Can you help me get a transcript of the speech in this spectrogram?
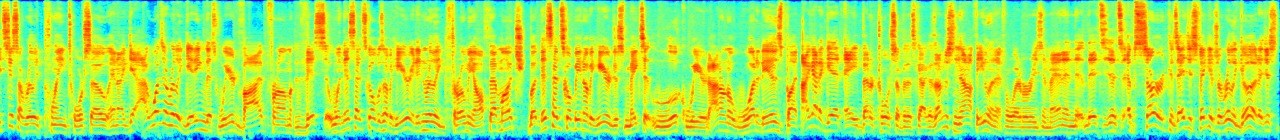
it's just a really plain torso, and I get I wasn't really getting this weird vibe from this. When this head sculpt was over here, it didn't really throw me off that much, but this head sculpt being over here just makes it look weird. I don't know what it is, but I gotta get a better torso for this guy because I'm just not feeling it for whatever reason, man, and it's, it's absurd because Edge's figures are really good. I just,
